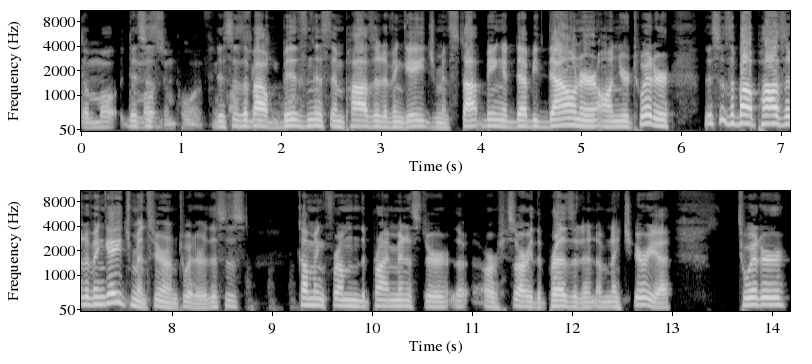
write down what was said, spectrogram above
The mo- the This most is important thing this is about business and positive engagement. Stop being a Debbie Downer on your Twitter. This is about positive engagements here on Twitter. This is coming from the Prime Minister, or sorry, the President of Nigeria. Twitter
